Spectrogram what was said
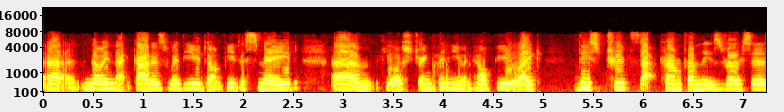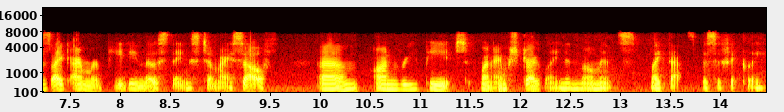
uh, knowing that God is with you. Don't be dismayed. Um, he will strengthen you and help you. Like these truths that come from these verses, like I'm repeating those things to myself um, on repeat when I'm struggling in moments like that specifically.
